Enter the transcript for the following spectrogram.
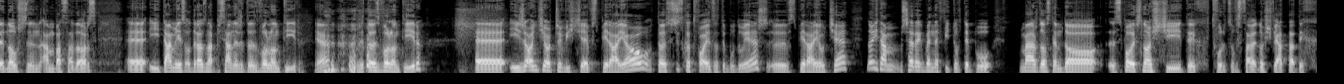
yy, Notion Ambassadors, yy, i tam jest od razu napisane, że to jest volunteer, nie? Że to jest volunteer i że oni cię oczywiście wspierają, to jest wszystko twoje, co ty budujesz, wspierają cię, no i tam szereg benefitów, typu masz dostęp do społeczności tych twórców z całego świata, tych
